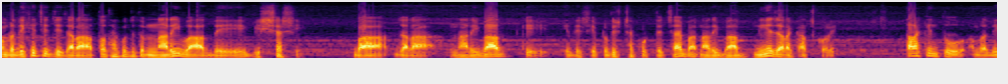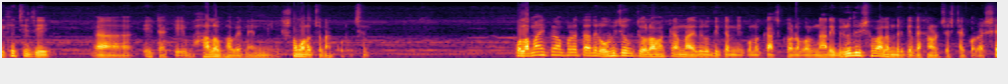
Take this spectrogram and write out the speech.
আমরা দেখেছি যে যারা তথাকথিত নারীবাদে বিশ্বাসী বা যারা নারীবাদকে এদেশে প্রতিষ্ঠা করতে চায় বা নারীবাদ নিয়ে যারা কাজ করে, তারা কিন্তু আমরা দেখেছি যে এটাকে ভালোভাবে নেননি, সমালোচনা করেছেন। ওলামা ইকরাম পরে তাদের অভিযোগ যে ওলামা ইকরাম নারীদের অধিকার নিয়ে কোনো কাজ করে না এবং নারী বিরোধী হিসেবে আলেমদেরকে দেখানোর চেষ্টা করা। সে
